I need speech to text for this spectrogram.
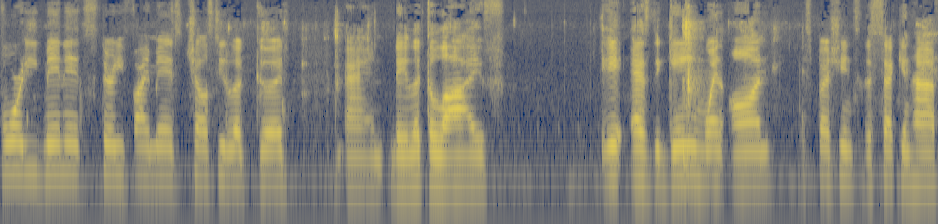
40 minutes, 35 minutes, Chelsea looked good and they looked alive. It, as the game went on, especially into the second half,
